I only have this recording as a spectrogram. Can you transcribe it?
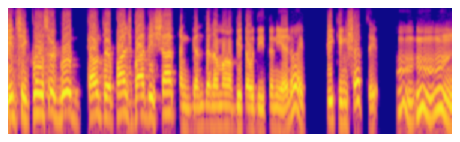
inching closer good counter punch body shot ang ganda ng mga bitaw dito ni ano eh picking shots eh. Mm, mm, mm.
